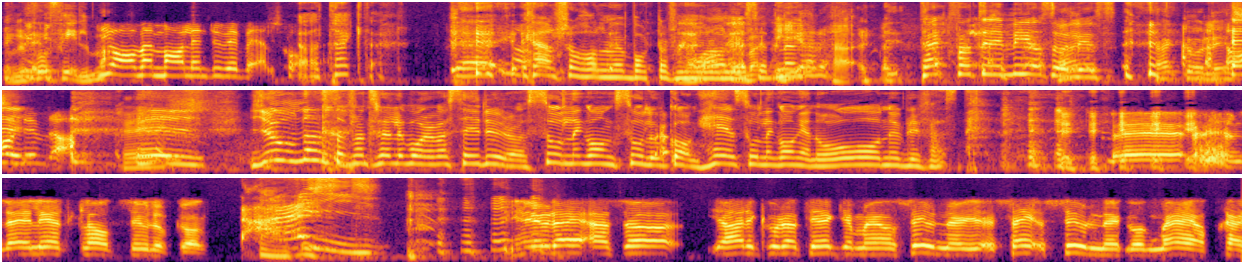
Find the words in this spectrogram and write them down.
Du får filma. Ja, men Malin, du är välkommen. Ja, tack, tack. Jag kanske håller mig borta från morgonlyset. Men tack för att du är med oss, Ullis. Tack Ullis. Ja, det är bra. Hej! Jonas då från Trelleborg, vad säger du då? Solnedgång, soluppgång. Hej solnedgången. Åh, nu blir det fest. Det är, det är lätt klart soluppgång. Nej! Jo, det är, alltså, jag hade kunnat tänka mig en solnedgång med er tre,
